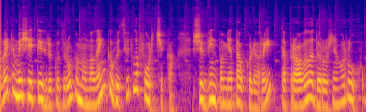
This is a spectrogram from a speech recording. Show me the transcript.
Давайте ми ще й тигрику зробимо маленького світлофорчика, щоб він пам'ятав кольори та правила дорожнього руху.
